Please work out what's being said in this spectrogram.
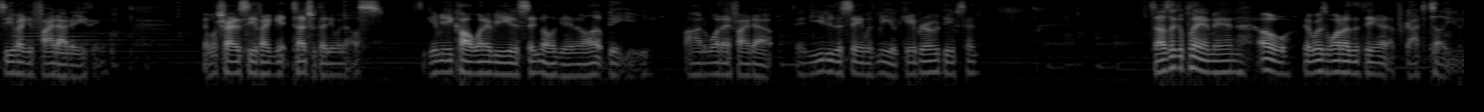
see if I can find out anything. And we'll try to see if I can get in touch with anyone else. Give me a call whenever you get a signal again and I'll update you on what I find out. And you do the same with me, okay, bro? Dave said. Sounds like a plan, man. Oh, there was one other thing I forgot to tell you.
